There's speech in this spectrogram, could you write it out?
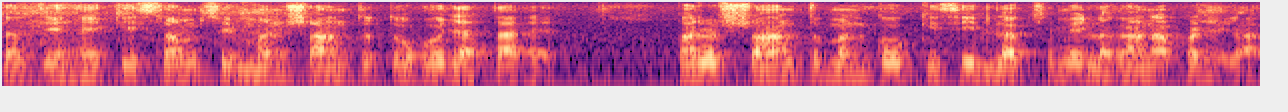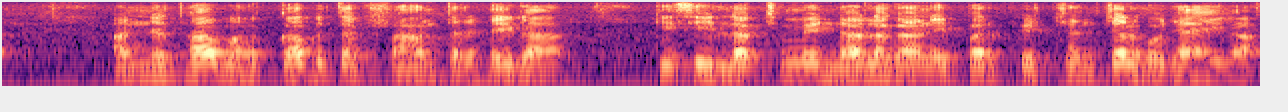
कहते हैं कि सम से मन शांत तो हो जाता है, पर उस शांत मन को किसी लक्ष्य में लगाना पड़ेगा। अन्यथा वह कब तक शांत रहेगा, किसी लक्ष्य में न लगाने पर फिर चंचल हो जाएगा।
